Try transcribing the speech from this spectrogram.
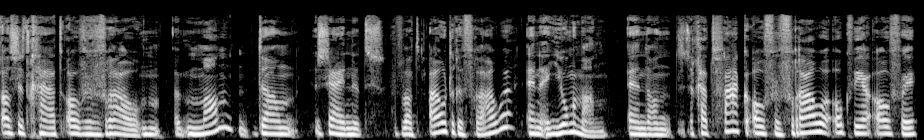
Als het gaat over vrouw-man, dan zijn het wat oudere vrouwen en een jonge man. En dan het gaat vaak over vrouwen ook weer over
